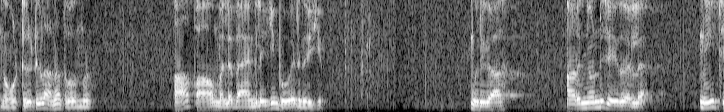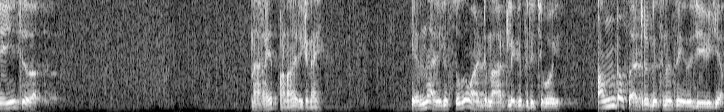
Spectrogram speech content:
നോട്ടുകെട്ടുകളാന്നാ തോന്നുന്നു. ആ പാവം വല്ല ബാങ്കിലേക്കും പോയിരുന്നിരിക്കും മുരുക അറിഞ്ഞോണ്ട് ചെയ്തതല്ല നീ ചെയ്യിച്ചതാ. നിറയെ പണമായിരിക്കണേ. എന്നാ എനിക്ക് സുഖമായിട്ട് നാട്ടിലേക്ക് തിരിച്ചു പോയി അന്തസ്സായിട്ടൊരു ബിസിനസ് ചെയ്ത് ജീവിക്കാം.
